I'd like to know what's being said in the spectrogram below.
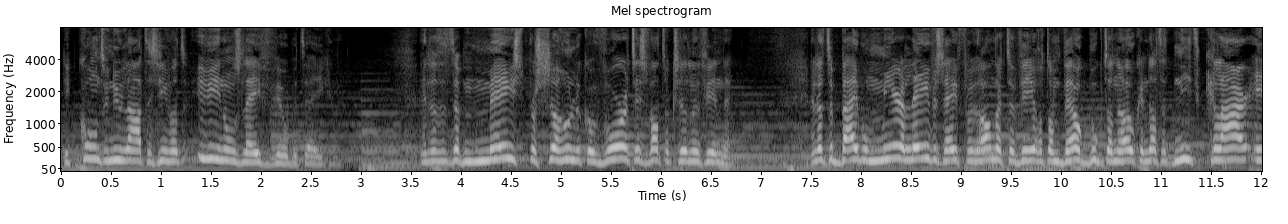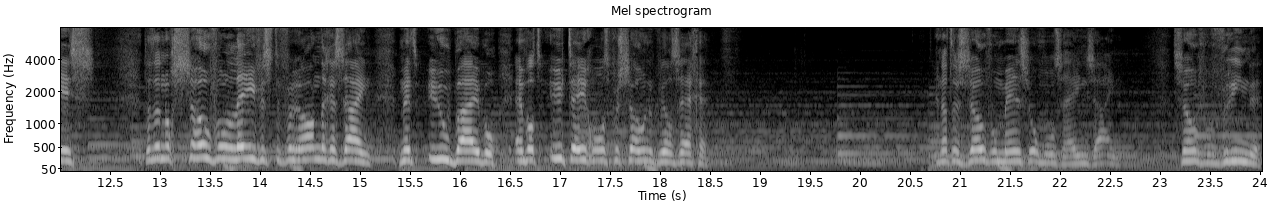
Die continu laten zien wat u in ons leven wil betekenen. En dat het het meest persoonlijke woord is wat we zullen vinden. En dat de Bijbel meer levens heeft veranderd ter wereld dan welk boek dan ook. En dat het niet klaar is. Dat er nog zoveel levens te veranderen zijn met uw Bijbel. En wat u tegen ons persoonlijk wil zeggen. En dat er zoveel mensen om ons heen zijn. Zoveel vrienden,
